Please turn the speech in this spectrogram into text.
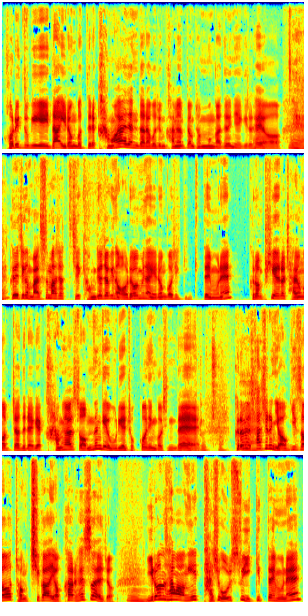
거리두기나 이런 것들을 강화해야 된다라고 지금 감염병 전문가들은 얘기를 해요. 예. 근데 지금 말씀하셨듯이 경제적인 어려움이나 이런 것이 있기 때문에 그런 피해를 자영업자들에게 강요할 수 없는 게 우리의 조건인 것인데 그렇죠. 그러면 네. 사실은 여기서 정치가 역할을 했어야죠. 음. 이런 상황이 다시 올 수 있기 때문에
